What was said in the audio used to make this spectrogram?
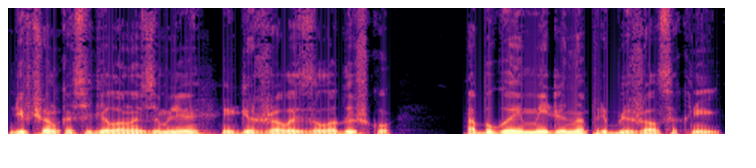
Девчонка сидела на земле и держалась за лодыжку, а бугай медленно приближался к ней.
